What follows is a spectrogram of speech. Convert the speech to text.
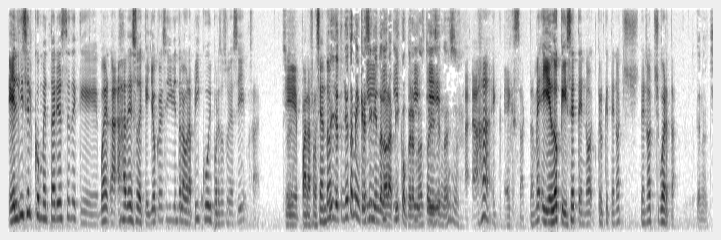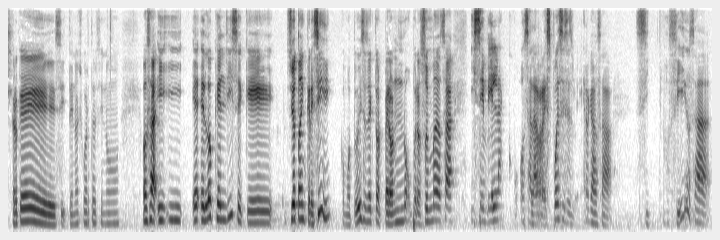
él dice el comentario este de que, bueno, ajá, de eso, de que yo crecí viendo la hora pico y por eso soy así, o sea, Sí. eh, parafraseando. Sí, yo, yo también crecí Y- viendo la hora y- pico, pero y- no estoy y- diciendo eso. Ajá, ex- exactamente. Y es lo que dice Tenoch, creo que Tenoch, Tenoch Huerta. De noche. Creo que sí, Tenoch Huerta, si no... O sea, y, y e- es lo que él dice, que yo también crecí, como tú dices, Héctor, pero no, pero soy más, o sea, y se ve la, o sea, la respuesta es, verga, o sea, sí, sí, o sea,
